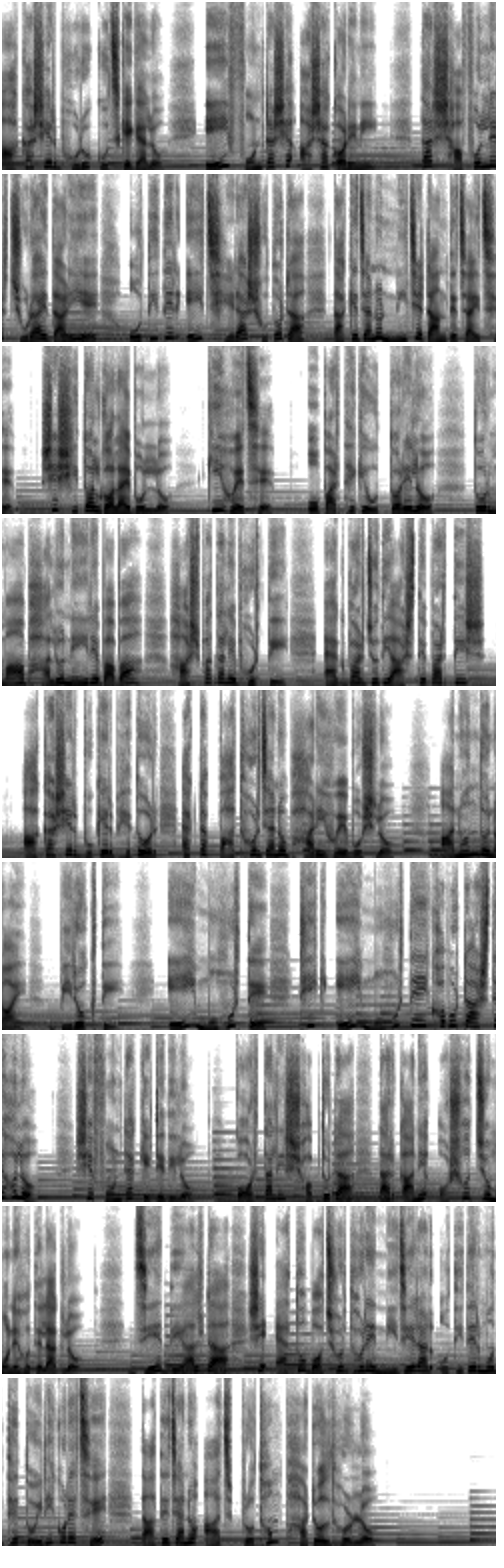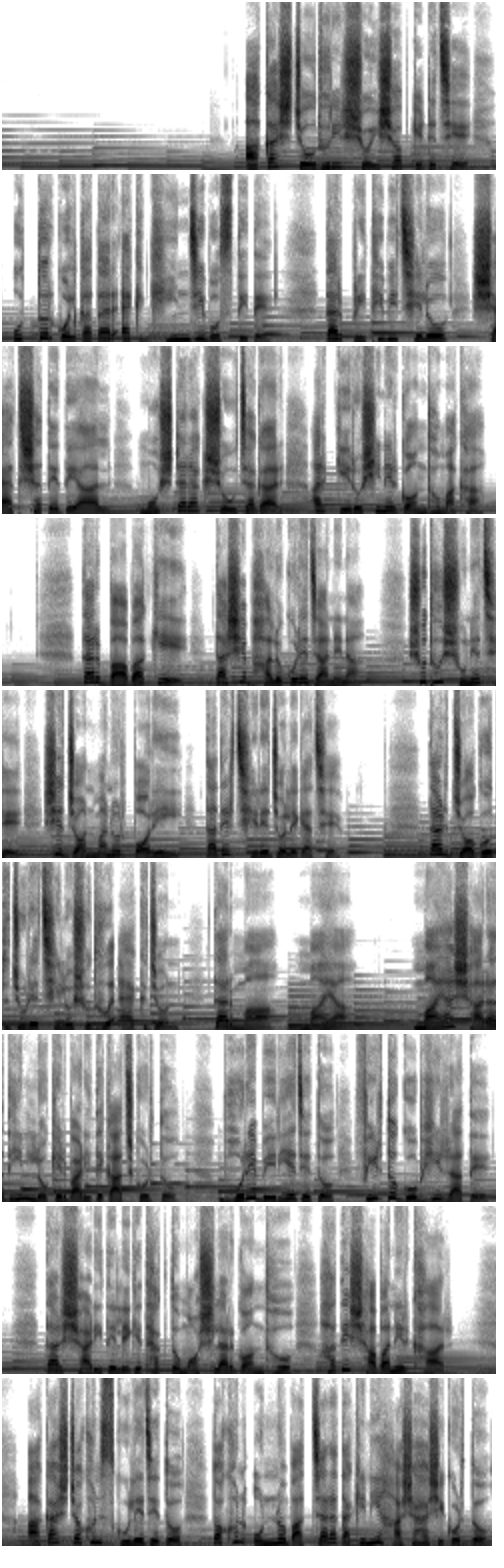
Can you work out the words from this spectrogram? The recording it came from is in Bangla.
আকাশের ভুরু কুচকে গেল। এই ফোনটা সে আশা করেনি। তার সাফল্যের চূড়ায় দাঁড়িয়ে অতীতের এই ছেঁড়া সুতোটা তাকে যেন নিচে টানতে চাইছে। সে শীতল গলায় বলল, কি হয়েছে? ওপার থেকে উত্তর এলো, তোর মা ভালো নেই রে বাবা, হাসপাতালে ভর্তি। একবার যদি আসতে পারতিস, আকাশের বুকের ভেতর একটা পাথর যেন ভারী হয়ে বসল। আনন্দ নয়, বিরক্তি। এই মুহূর্তে, ঠিক এই মুহূর্তে এই খবরটা আসতে হলো? সে ফোনটা কেটে দিল। করতালির শব্দটা তার কানে অসহ্য মনে হতে লাগল। যে দেয়ালটা সে এত বছর ধরে নিজের আর অতীতের মধ্যে তৈরি করেছে, তাতে যেন আজ প্রথম ফাটল ধরল। আকাশ চৌধুরীর শৈশব কেটেছে। উত্তর কলকাতার এক ঘিঞ্জি বস্তিতে। তার পৃথিবী ছিল স্যাঁতস্যাঁতে দেয়াল মোষ্টারাক শৌচাগার আর কেরোসিনের গন্ধ মাখা তার বাবা কে তা সে ভালো করে জানে না। শুধু শুনেছে সে জন্মানোর পরেই তাদের ছেড়ে চলে গেছে। তার জগৎ জুড়ে ছিল শুধু একজন, তার মা, মায়া। মায়া সারা দিন লোকের বাড়িতে কাজ করত, ভোরে বেরিয়ে যেত, ফিরত গভীর রাতে। তার শাড়িতে লেগে থাকত মশলার গন্ধ, হাতে সাবানের খার। আকাশ যখন স্কুলে যেত, তখন অন্য বাচ্চারা তাকে নিয়ে হাসাহাসি করত।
